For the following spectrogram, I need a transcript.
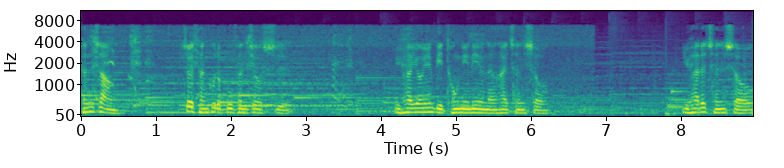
成长最残酷的部分就是，女孩永远比同年龄的男孩成熟。女孩的成熟，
